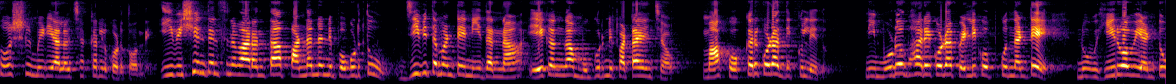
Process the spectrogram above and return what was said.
సోషల్ మీడియాలో చక్కర్లు కొడుతోంది. ఈ విషయం తెలిసిన వారంతా పండనని పొగుడుతూ జీవితం అంటే నీదన్నా ఏకంగా ముగ్గురిని పటాయించావు మాకు ఒక్కరు కూడా దిక్కులేదు నీ మూడో భార్య కూడా పెళ్ళికి ఒప్పుకుందంటే నువ్వు హీరోవి అంటూ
